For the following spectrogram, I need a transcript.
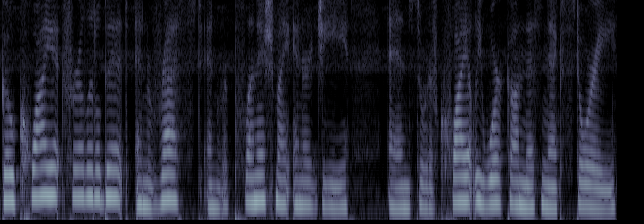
go quiet for a little bit and rest and replenish my energy and sort of quietly work on this next story.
